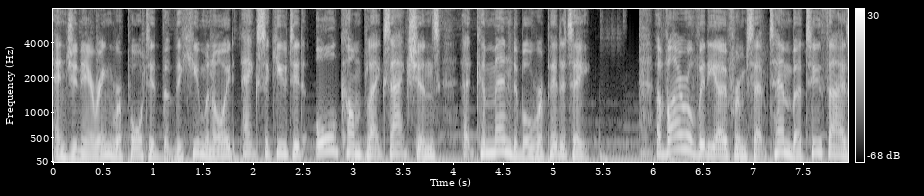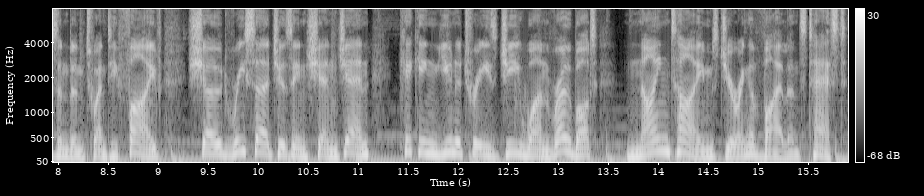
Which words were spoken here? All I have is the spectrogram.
Engineering reported that the humanoid executed all complex actions at commendable rapidity. A viral video from September 2025 showed researchers in Shenzhen kicking Unitree's G1 robot nine times during a violence test.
